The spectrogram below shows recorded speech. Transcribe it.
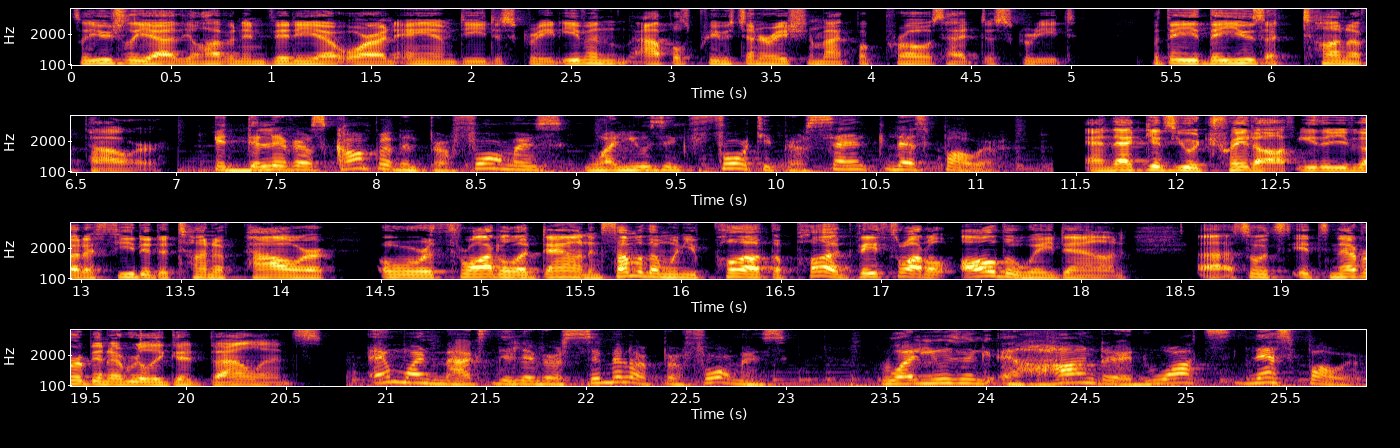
So usually, yeah, you'll have an NVIDIA or an AMD discrete. Even Apple's previous generation MacBook Pros had discrete, but they, they use a ton of power. It delivers comparable performance while using 40% less power. And that gives you a trade-off. Either you've got to feed it a ton of power or throttle it down. And some of them, when you pull out the plug, they throttle all the way down. Uh, so it's, it's never been a really good balance. M1 Max delivers similar performance while using 100 watts less power.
